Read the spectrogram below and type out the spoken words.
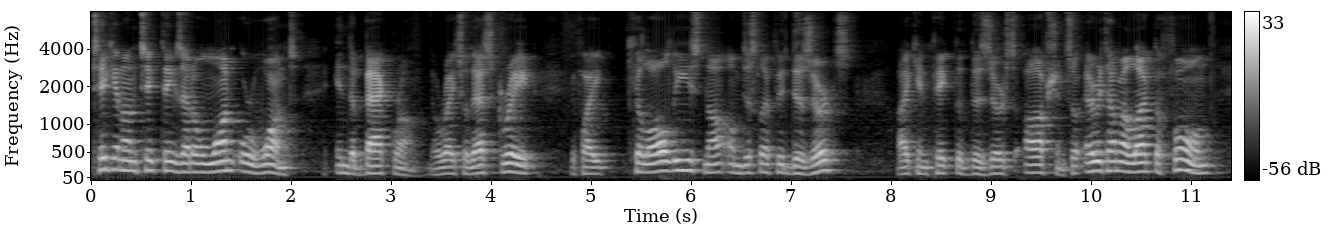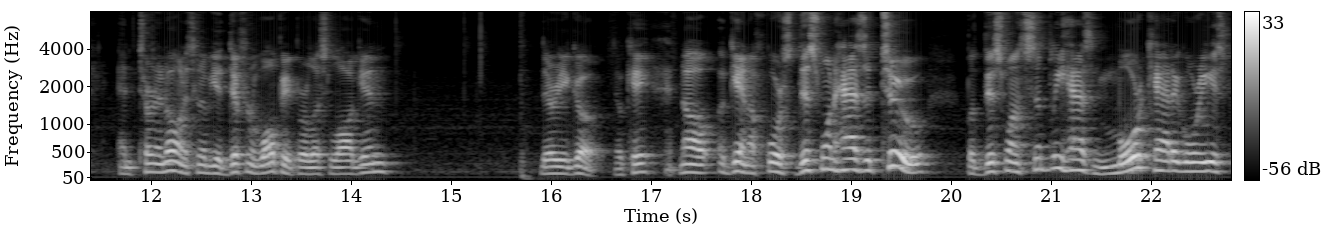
tick and untick things I don't want or want in the background. All right, so that's great. If I kill all these, now I'm just left with desserts. I can pick the desserts option. So every time I lock the phone and turn it on, it's going to be a different wallpaper. Let's log in. There you go. Okay. Now, again, of course, this one has it too, but this one simply has more categories,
